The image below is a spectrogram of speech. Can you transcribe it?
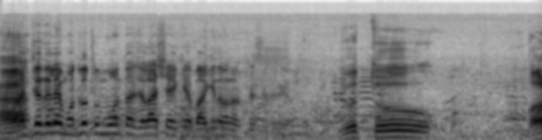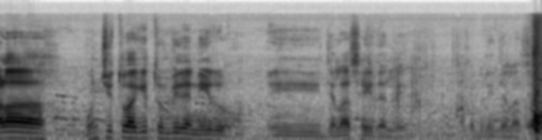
ರಾಜ್ಯದಲ್ಲೇ ಮೊದಲು ತುಂಬುವಂತ ಜಲಾಶಯಕ್ಕೆ ಬಾಗಿನವನ್ನು ಅರ್ಪಿಸಿದ್ರಿ. ಇವತ್ತು ಭಾಳ ಮುಂಚಿತವಾಗಿ ತುಂಬಿದೆ ನೀರು ಈ ಜಲಾಶಯದಲ್ಲಿ ಕಬಿನಿ ಜಲಾಶಯ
